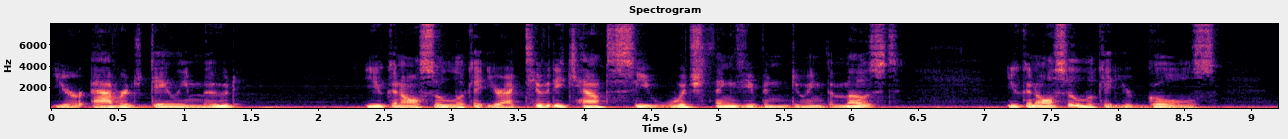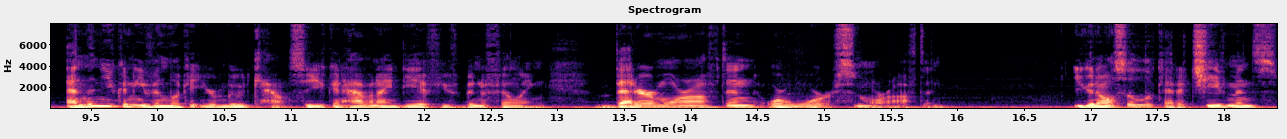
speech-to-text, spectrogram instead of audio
your average daily mood you can also look at your activity count to see which things you've been doing the most. You can also look at your goals, and then you can even look at your mood count so you can have an idea if you've been feeling better more often or worse more often. You can also look at achievements,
